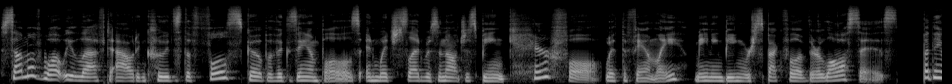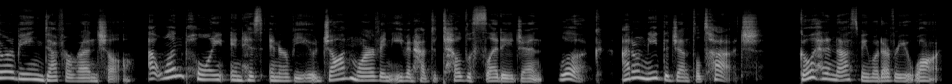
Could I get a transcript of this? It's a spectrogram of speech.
Some of what we left out includes the full scope of examples in which Sled was not just being careful with the family, meaning being respectful of their losses, but they were being deferential. At one point in his interview, John Marvin even had to tell the Sled agent, Look, I don't need the gentle touch. Go ahead and ask me whatever you want.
